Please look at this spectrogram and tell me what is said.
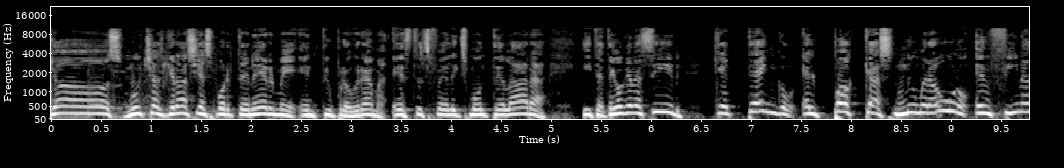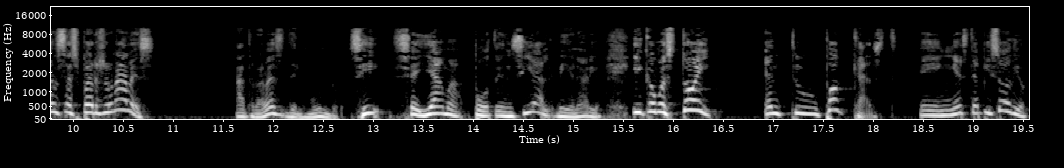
Jos, muchas gracias por tenerme en tu programa. Este es Félix Montelara y te tengo que decir que tengo el podcast número uno en finanzas personales a través del mundo. Sí, se llama Potencial Millonario. Y como estoy en tu podcast, en este episodio,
